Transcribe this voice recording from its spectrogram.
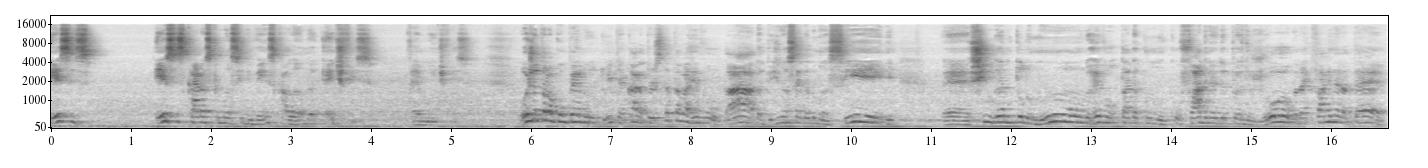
esses, esses caras que o Mancini vem escalando é difícil. É muito difícil. Hoje eu tava acompanhando no Twitter, cara, a torcida tava revoltada, pedindo a saída do Mancini, é, xingando todo mundo, revoltada com, com o Fagner depois do jogo, né? Que Fagner até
